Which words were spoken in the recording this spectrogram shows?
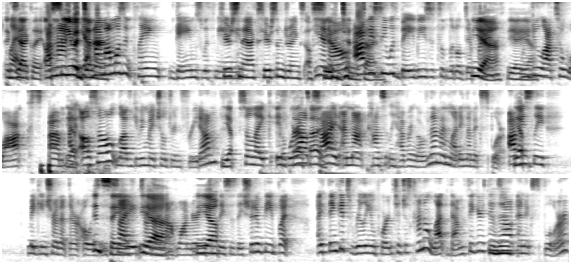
play. exactly. I'll I'm see not- you at yeah, dinner. My mom wasn't playing games with me. Here's snacks. Here's some drinks. I'll You see you at dinner obviously time. with babies, it's a little different. Yeah, yeah, yeah. We yeah. do lots of walks. Um, I also love giving my children freedom. Yep. So like, if Go we're outside. outside, I'm not constantly hovering over them. I'm letting them explore. Obviously, making sure that they're always And in safe, sight or yeah. they're not wandering Yep. into places they shouldn't be. But I think it's really important to just kind of let them figure things Mm-hmm. out and explore.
